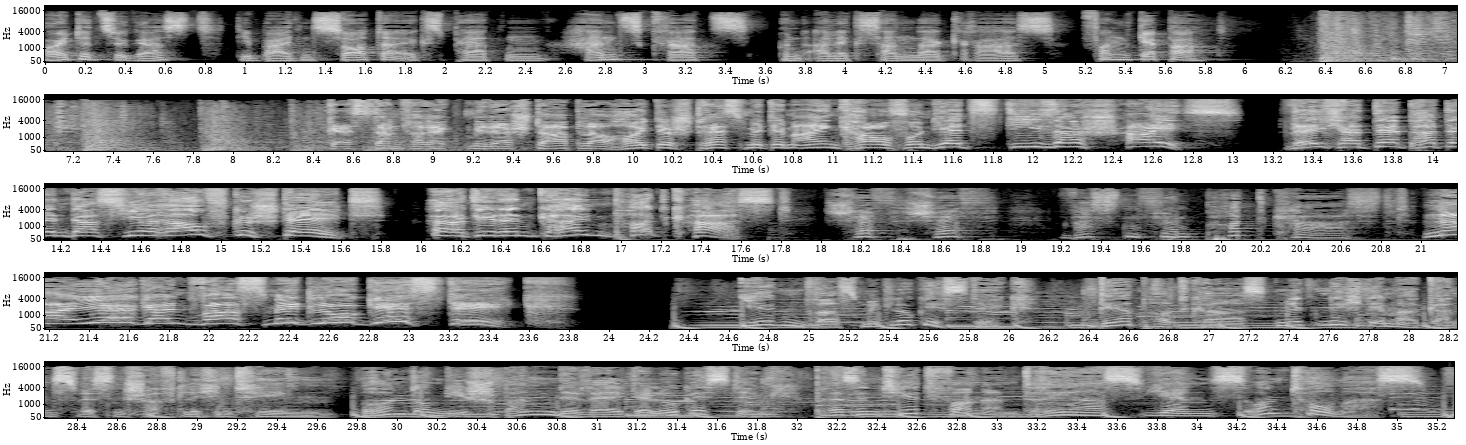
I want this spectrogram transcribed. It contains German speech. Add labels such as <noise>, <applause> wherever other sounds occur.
Heute zu Gast die beiden Sorter-Experten Hans Kratz und Alexander Gras von Gebhardt. Gestern verreckt mir der Stapler, heute Stress mit dem Einkauf und jetzt dieser Scheiß. Welcher Depp hat denn das hier raufgestellt? Hört ihr denn keinen Podcast? Chef, Chef, was denn für ein Podcast? Na, irgendwas mit Logistik! Irgendwas mit Logistik. Der Podcast mit nicht immer ganz wissenschaftlichen Themen. Rund um die spannende Welt der Logistik. Präsentiert von Andreas, Jens und Thomas.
